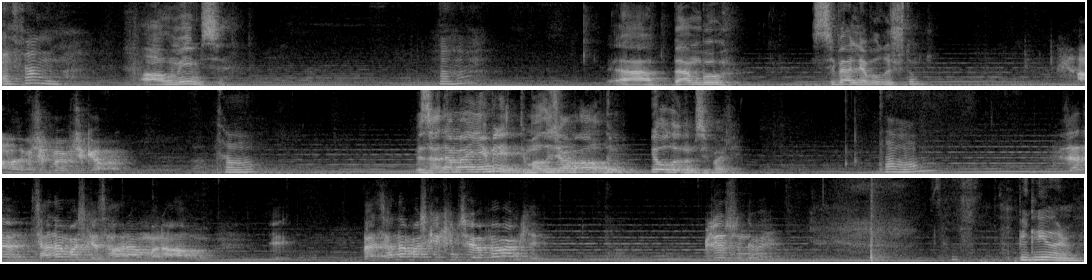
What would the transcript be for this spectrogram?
Efendim? Ahum iyi misin? Hı hı. Ya ben bu Sibel'le buluştum. Ama öpücük öpücük yok. Tamam. E Zaten ben yemin ettim alacağımı aldım yolladım Sibel'i. Tamam. Zaten senden başkası haram bana Ahum. Ben senden başka kimseyi öpemem ki. Biliyorsun değil mi? Biliyorum.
